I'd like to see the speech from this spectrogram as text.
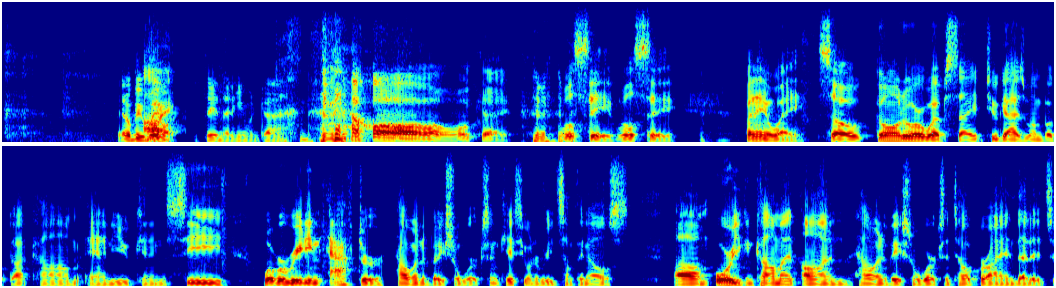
It'll be way All more right. interesting than humankind. oh, okay. We'll see. We'll see. But anyway, so go onto our website, two guysonebook.com, and you can see what we're reading after How Innovation Works in case you want to read something else. Um, or you can comment on How Innovation Works and tell Brian that it's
